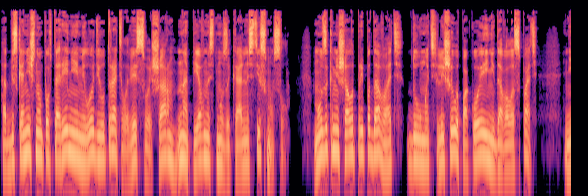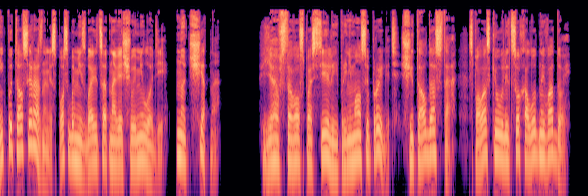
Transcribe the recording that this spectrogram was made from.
От бесконечного повторения мелодия утратила весь свой шарм, напевность, музыкальность и смысл. Музыка мешала преподавать, думать, лишила покоя и не давала спать, Ник пытался разными способами избавиться от навязчивой мелодии, но тщетно. Я вставал с постели и принимался прыгать, считал до ста, споласкивал лицо холодной водой.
